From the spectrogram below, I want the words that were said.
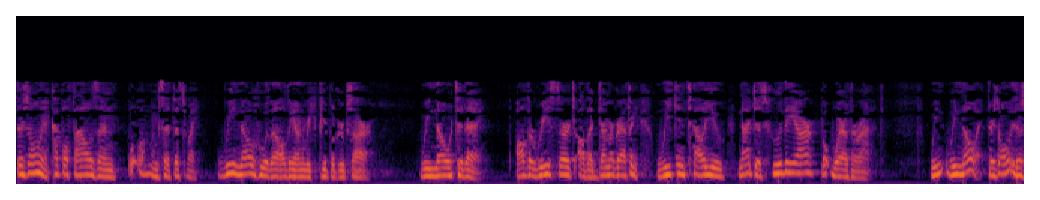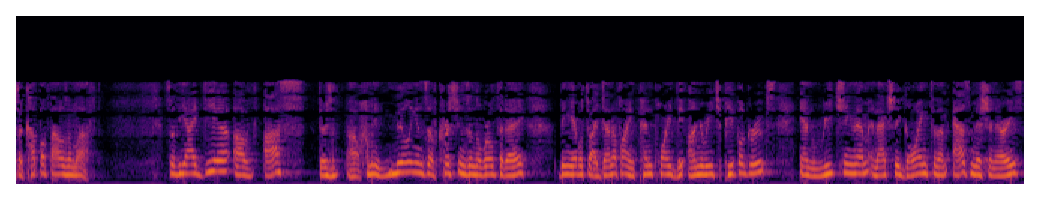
There's only a couple thousand, well, let me say it this way. We know who all the unreached people groups are. We know today all the research, all the demographic, we can tell you not just who they are, but where they're at. We, we know it. There's only, there's a couple thousand left. So the idea of us, there's uh, how many millions of Christians in the world today, being able to identify and pinpoint the unreached people groups and reaching them and actually going to them as missionaries,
